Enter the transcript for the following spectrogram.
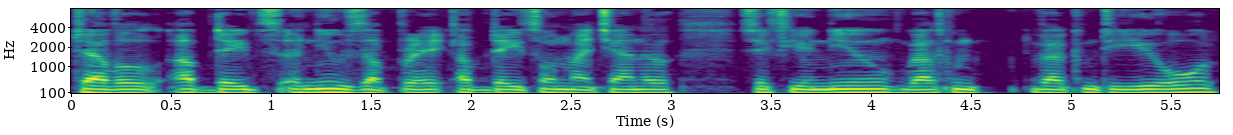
travel updates, uh, news updates on my channel. So if you're new, welcome welcome to you all.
